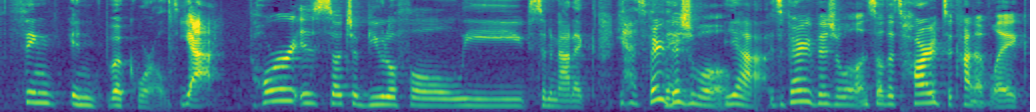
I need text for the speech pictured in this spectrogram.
thing in book world. yeah Horror is such a beautifully cinematic. Yeah, it's very thing. visual. Yeah. It's very visual. And so that's hard to kind of like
